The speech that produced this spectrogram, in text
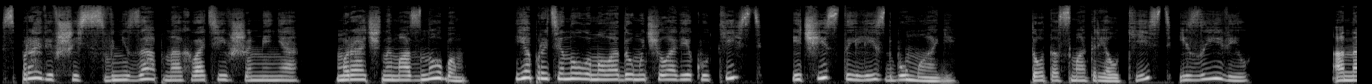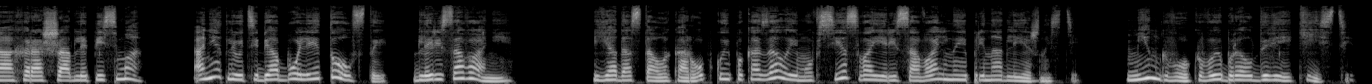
Справившись с внезапно охватившим меня мрачным ознобом, я протянула молодому человеку кисть и чистый лист бумаги. Тот осмотрел кисть и заявил. «Она хороша для письма. А нет ли у тебя более толстой для рисования?» Я достала коробку и показала ему все свои рисовальные принадлежности. Мингвок выбрал две кисти,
